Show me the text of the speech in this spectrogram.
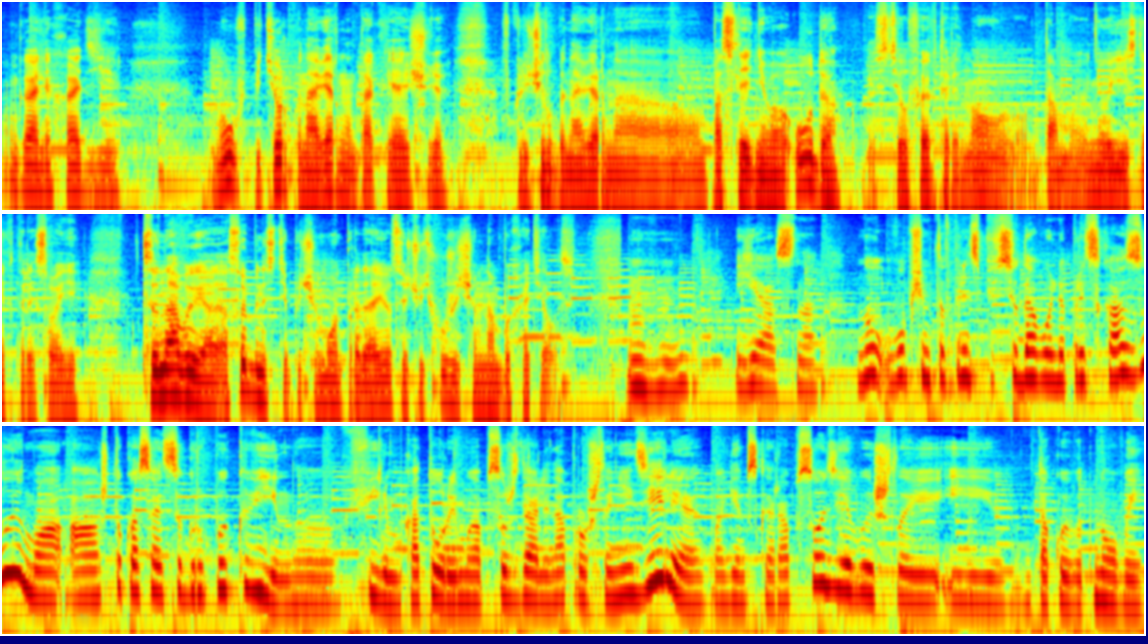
Гали Хади. Ну, в пятерку, наверное, так я еще включил бы, наверное, последнего Уда Steel Factory, но там у него есть некоторые свои ценовые особенности, почему он продается чуть хуже, чем нам бы хотелось. Угу, ясно. Ну, в общем-то, в принципе, все довольно предсказуемо. А что касается группы Queen, э, фильм, который мы обсуждали на прошлой неделе, «Богемская рапсодия» вышла, и такой вот новый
